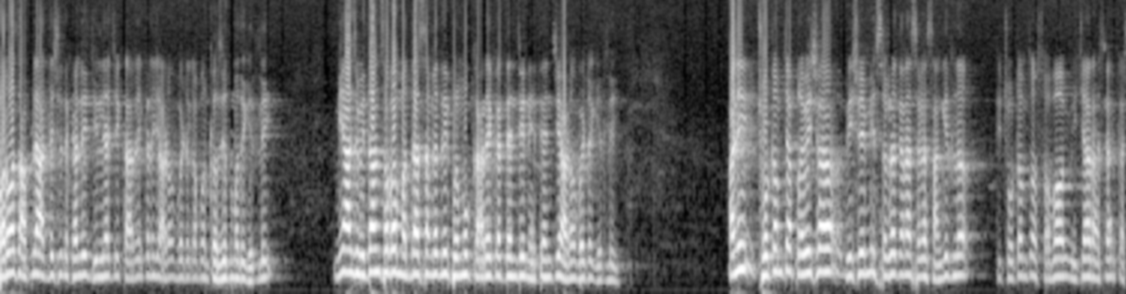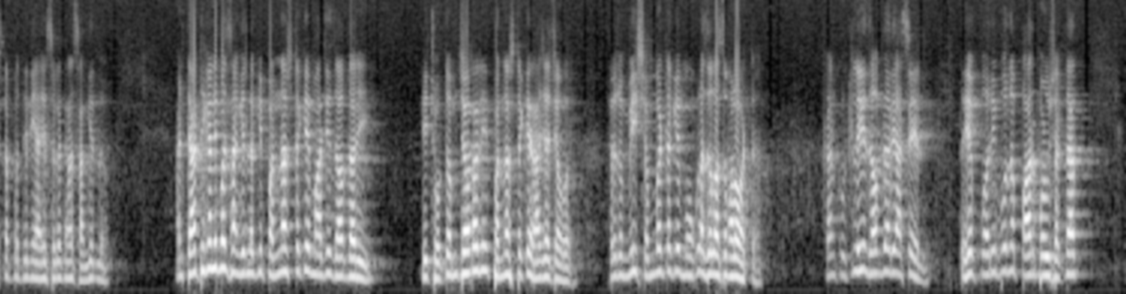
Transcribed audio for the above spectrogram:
परवाच आपल्या अध्यक्षतेखाली जिल्ह्याची कार्यकारिणीची आढावा बैठक आपण कर्जतमध्ये घेतली. मी आज विधानसभा मतदारसंघातली प्रमुख कार्यकर्त्यांची नेत्यांची आढावा बैठक घेतली. आणि छोटमच्या प्रवेशाविषयी मी सगळं त्यांना सगळं सांगितलं. की छोटमचा स्वभाव विचार आचार कशा पद्धतीने आहे हे सगळं त्यांना सांगितलं. आणि त्या ठिकाणी पण सांगितलं की पन्नास टक्के माझी जबाबदारी ही छोटमच्यावर आणि पन्नास टक्के राजाच्यावर. तर मी शंभर टक्के मोकळा झालो असं मला वाटतं. कारण कुठलीही जबाबदारी असेल तर हे परिपूर्ण पार पडू शकतात.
